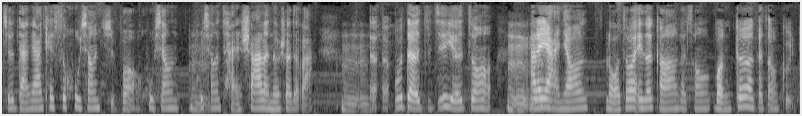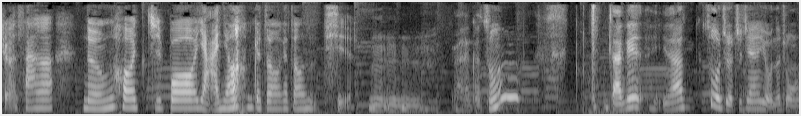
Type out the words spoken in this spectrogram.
就大家开始互相举报，互相互相残杀了，侬晓得伐？嗯嗯。呃，我突然之间有一种，嗯嗯，阿拉爷娘老早一直讲搿种文革的搿种感觉，啥个侬好举报爷娘搿种搿种事体。嗯嗯嗯。哎，搿种大概伊拉作者之间有那种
